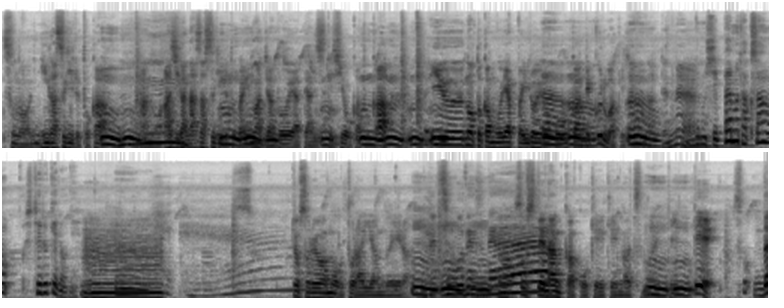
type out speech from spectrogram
その苦すぎるとか、うんうん。あの味がなさすぎるとか、うんうん今じゃあどうやって味付けしようかとか、うんうんうんうん。いうのとかもやっぱいろいろ浮かんでくるわけじゃん、うんだってね。でも失敗もたくさんしてるけどね。うーん。でもそれはもうトライアンドエラーでね、そうですね、うん。そしてなんかこう経験が積まれていって、そだ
